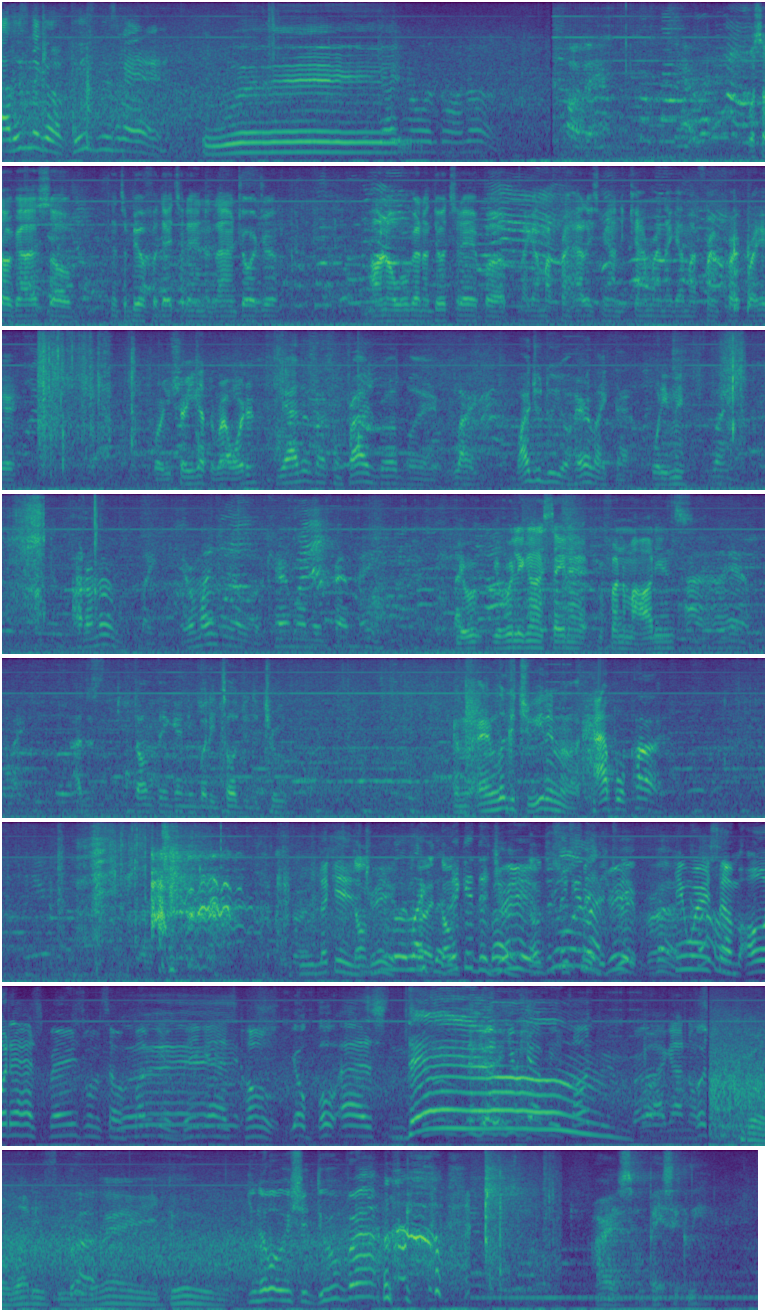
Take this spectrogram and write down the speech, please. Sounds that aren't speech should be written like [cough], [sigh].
a businessman. Way. You know what's going on. What's up guys? So it's a beautiful day today in Atlanta, Georgia. I don't know what we're gonna do today, but I got my friend Alex behind the camera and I got my friend Perk right here. Are you sure you got the right order? Yeah, I just got some fries, bro. But like, why'd you do your hair like that? What do you mean? Like, I don't know. Like, it reminds me of a caramel made frappe. You're, you're really gonna say that in front of my audience? I, I am. Like, I just don't think anybody told you the truth. And and look at you eating an apple pie. Dude, look at his You drip. look like the, Look at the drip. Don't just Look at the the drip, bro. He wearing Come some old ass Sperry's with some What? fucking big ass coat. Yo, boat ass. Damn. Bro, I got no. Bro, what is he wearing, dude? You know what we should do, bruh? [laughs] Alright, so basically,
